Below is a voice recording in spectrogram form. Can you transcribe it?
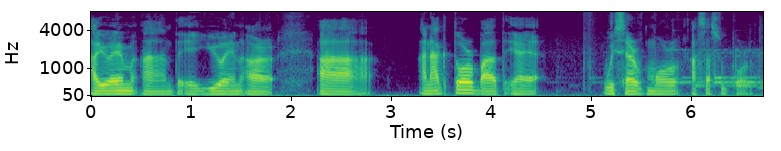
IOM and the UN are uh, an actor, but uh, we serve more as a support.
